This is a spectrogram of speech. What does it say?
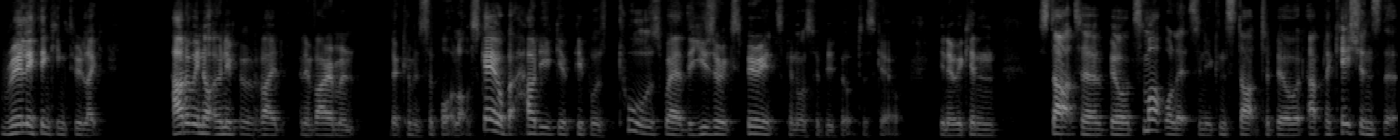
really thinking through like how do we not only provide an environment that can support a lot of scale, but how do you give people tools where the user experience can also be built to scale? You know, we can start to build smart wallets and you can start to build applications that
